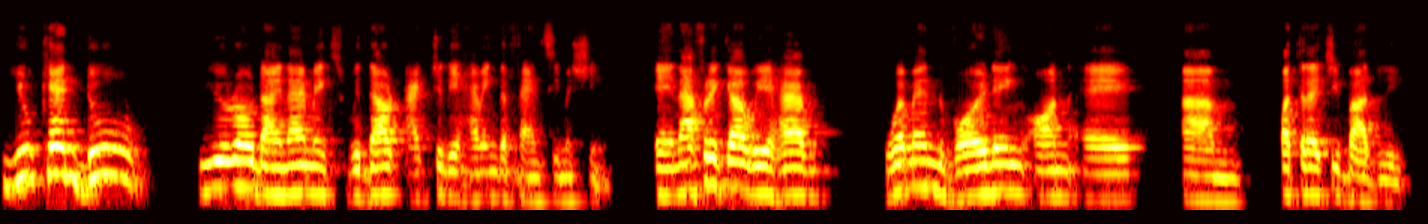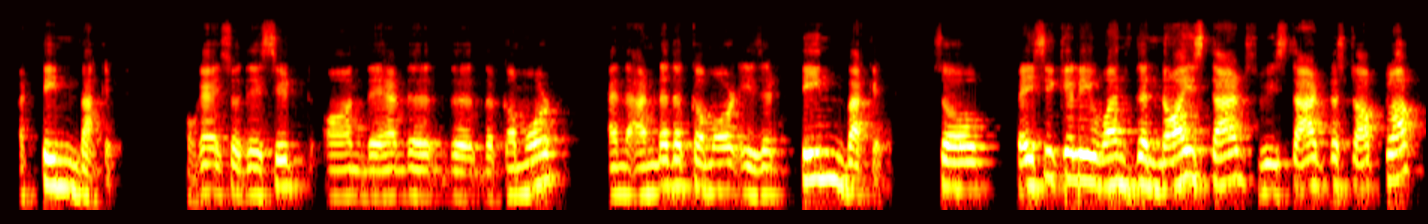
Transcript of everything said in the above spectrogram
you can do urodynamics without actually having the fancy machine. In Africa, we have women voiding on a um, patrachi badli, a tin bucket. Okay, so they sit on, they have the, the, the commode, and under the commode is a tin bucket. So basically, once the noise starts, we start the stop clock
